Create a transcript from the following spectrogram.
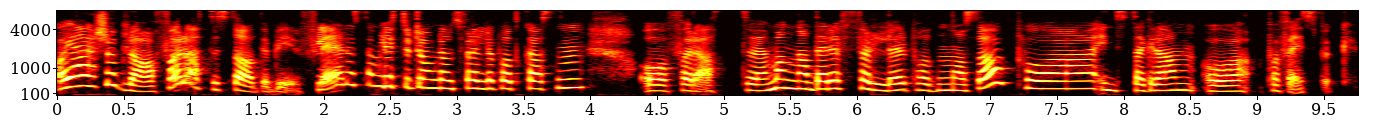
og jeg er så glad for at det stadig blir flere som lytter til Ungdomsforeldrepodkasten, og for at eh, mange av dere følger podden også på Instagram og på Facebook.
